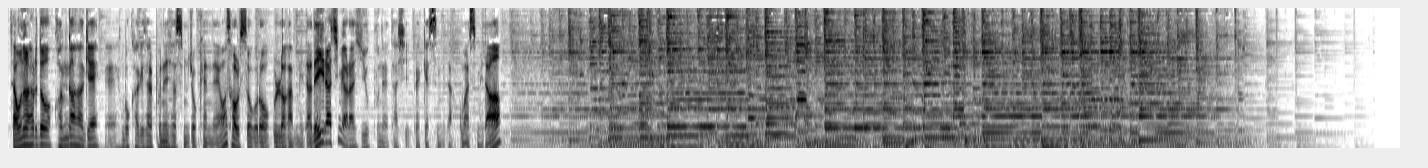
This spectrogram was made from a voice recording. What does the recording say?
자, 오늘 하루도 건강하게 예, 행복하게 잘 보내셨으면 좋겠네요. 서울 속으로 물러갑니다. 내일 아침 11시 6분에 다시 뵙겠습니다. 고맙습니다.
